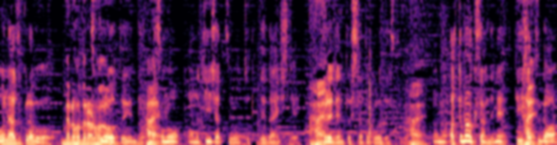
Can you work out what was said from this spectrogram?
オーナーズクラブをなるほど、なるほ作ろうど。というんで、はいまあ、そのあの T シャツをちょっとデザインして、はいプレゼントしたところですけど、はい。あの、アットマークさんでね、T シャツが、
